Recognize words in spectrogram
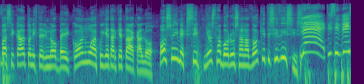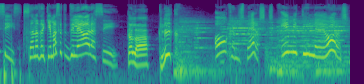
βασικά το νυχτερινό μπέικον μου ακούγεται αρκετά καλό. Όσο είμαι ξύπνιος θα μπορούσα να δω και τις ειδήσεις. Ναι, τις ειδήσεις. Ξαναδοκιμάστε την τηλεόραση. Καλά, κλικ. Ω, καλησπέρα σας. Είμαι η τηλεόραση.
